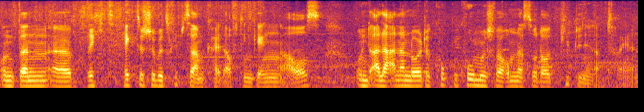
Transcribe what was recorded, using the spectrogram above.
und dann äh, bricht hektische Betriebsamkeit auf den Gängen aus und alle anderen Leute gucken komisch, warum das so laut piept in den Abteilen.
